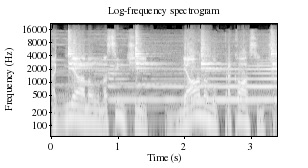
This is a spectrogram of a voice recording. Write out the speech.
అజ్ఞానం నశించి జ్ఞానము ప్రకాశించు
